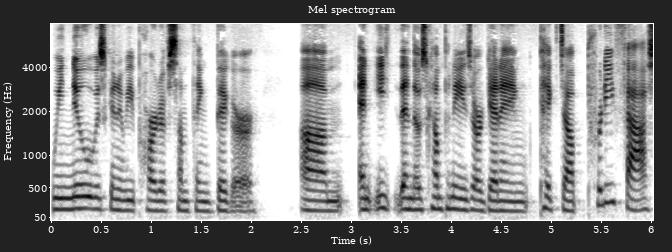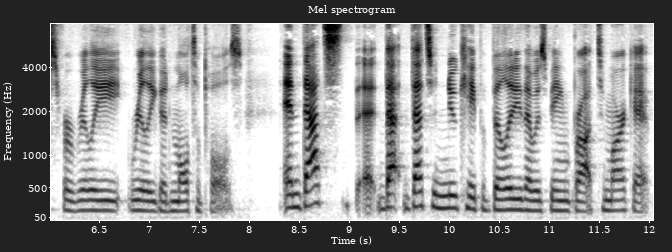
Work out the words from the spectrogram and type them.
We knew it was going to be part of something bigger. Um, and then those companies are getting picked up pretty fast for really really good multiples and that's that that's a new capability that was being brought to market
